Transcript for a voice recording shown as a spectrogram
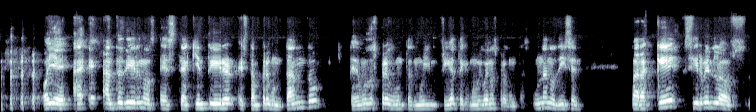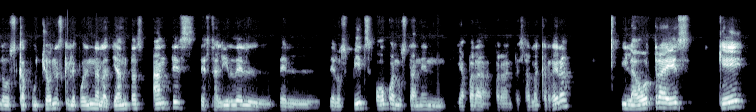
Oye, eh, antes de irnos, este, aquí en Twitter están preguntando tenemos dos preguntas, muy, fíjate que muy buenas preguntas. Una nos dicen, ¿Para qué sirven los, los capuchones que le ponen a las llantas antes de salir del, de los pits o cuando están en, ya para, empezar la carrera? Y la otra es que,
